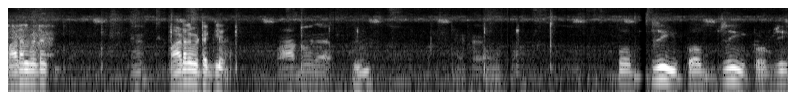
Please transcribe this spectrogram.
పాటలు పెట్టక పాటలు పెట్టట్లేదు పబ్జి పబ్జి పబ్జి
